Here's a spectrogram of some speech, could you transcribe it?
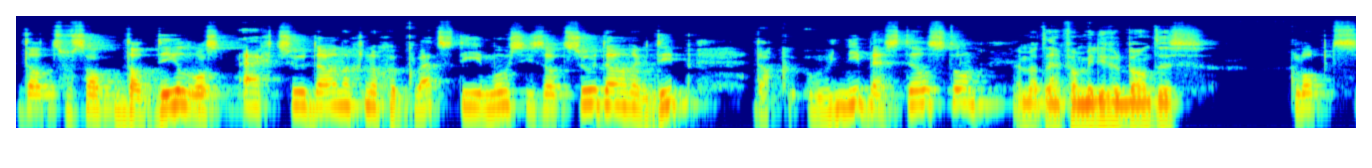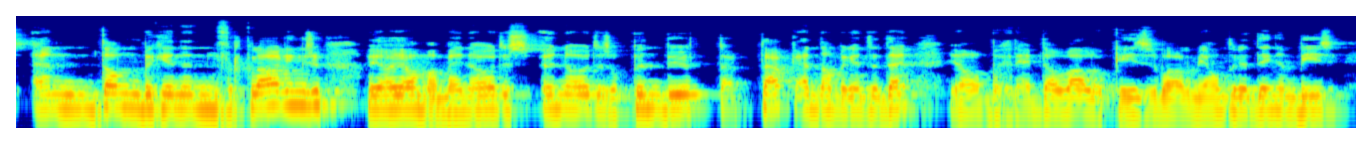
dat, zat, dat deel was echt zodanig nog gekwetst, die emotie zat zodanig diep, dat ik niet bij stil stond. En wat in familieverband is, Klopt. En dan beginnen verklaringen zo. Ja, ja, maar mijn ouders, hun ouders op hun beurt, tak, tak. En dan begint te denken, ja, begrijp dat wel, oké, ze waren met andere dingen bezig.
